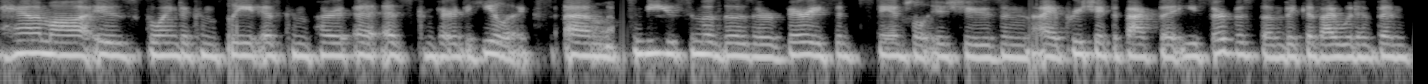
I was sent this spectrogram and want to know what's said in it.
Panorama is going to complete as compared, as compared to Helix. Um, to me, some of those are very substantial issues and I appreciate the fact that he surfaced them because I would have been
